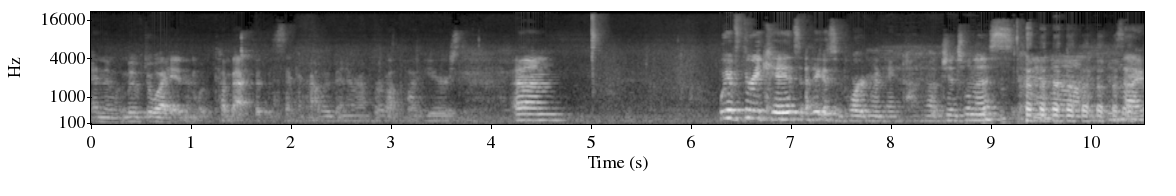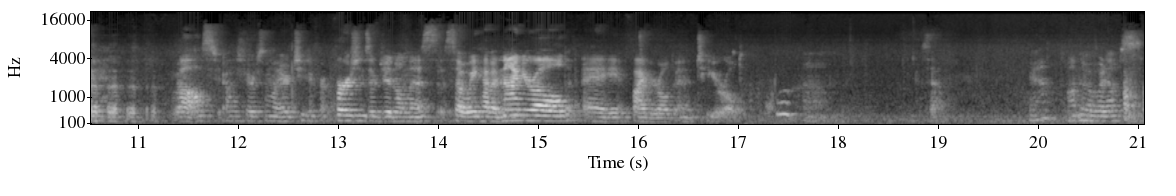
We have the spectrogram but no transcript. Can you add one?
and then we moved away, and then we've come back for the second round. We've been around for about five years. Um, we have three kids. I think it's important when they talk about gentleness, and um, 'cause I well, I'll, sh- I'll share some later, two different versions of gentleness. So we have a nine-year-old, a five-year-old, and a two-year-old. Um, so, yeah, I don't know what else.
